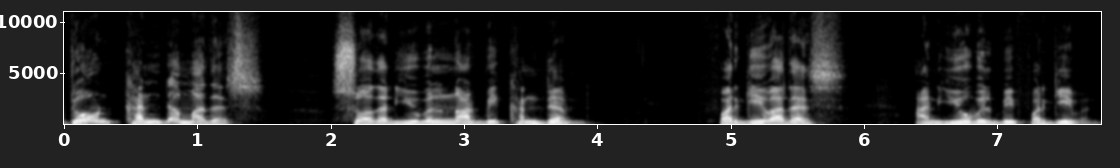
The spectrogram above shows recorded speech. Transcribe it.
Don't condemn others, so that you will not be condemned. Forgive others, and you will be forgiven.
